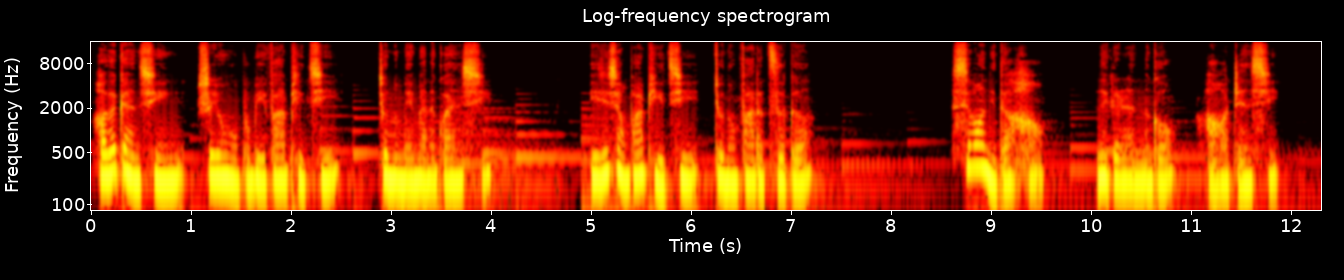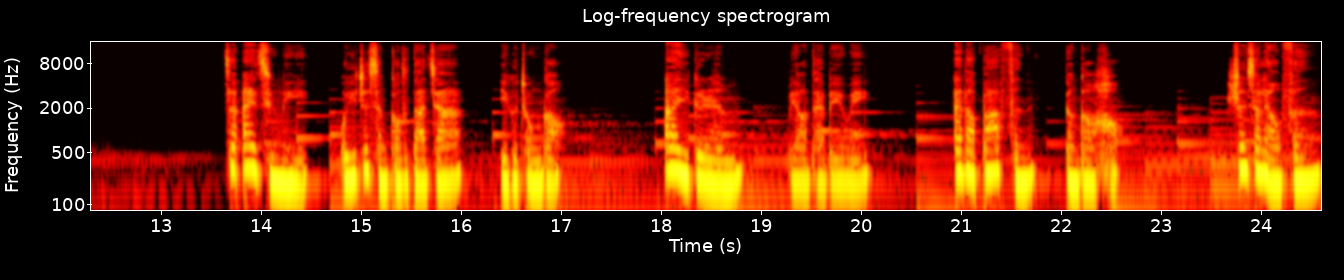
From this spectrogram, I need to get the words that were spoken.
好的感情是拥有不必发脾气就能美满的关系，以及想发脾气就能发的资格。希望你的好，那个人能够好好珍惜。在爱情里，我一直想告诉大家一个忠告：爱一个人不要太卑微，爱到八分刚刚好。剩下两分，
